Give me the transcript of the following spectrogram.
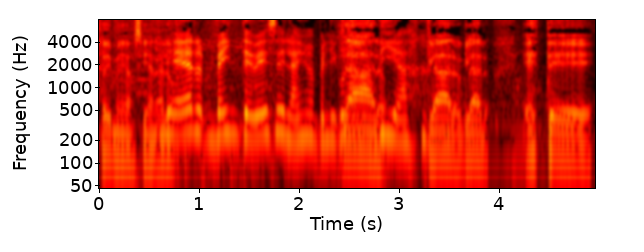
Soy medio así analógico. Leer 20 veces la misma película claro, en un día. Claro, claro. Este.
